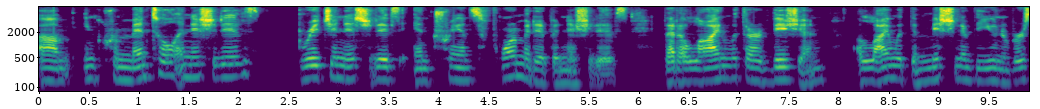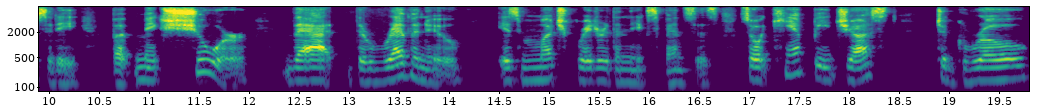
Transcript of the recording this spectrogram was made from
um, incremental initiatives, bridge initiatives and transformative initiatives that align with our vision, align with the mission of the university, but make sure that the revenue is much greater than the expenses. So it can't be just to grow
